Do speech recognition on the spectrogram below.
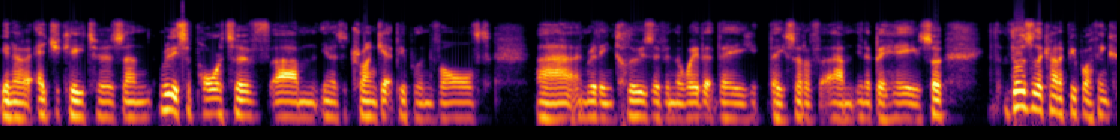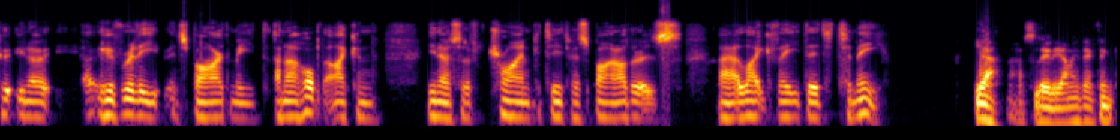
you know, educators and really supportive, um, you know, to try and get people involved uh, and really inclusive in the way that they they sort of um, you know behave. So th- those are the kind of people I think who you know uh, who've really inspired me, and I hope that I can, you know, sort of try and continue to inspire others uh, like they did to me. Yeah, absolutely. I mean, I think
